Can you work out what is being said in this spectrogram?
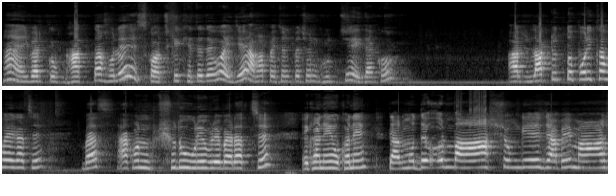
হ্যাঁ এইবার ক- ভাতটা হলে স্কচকে খেতে দেবো। এই যে আমার পেছন পেছন ঘুরছে, এই দেখো। আর লাট্টুর তো পরীক্ষা হয়ে গেছে। ব্যাস, এখন শুধু উড়ে উড়ে বেড়াচ্ছে। এখানে, ওখানে, তার মধ্যে ওর মার সঙ্গে যাবে মাস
